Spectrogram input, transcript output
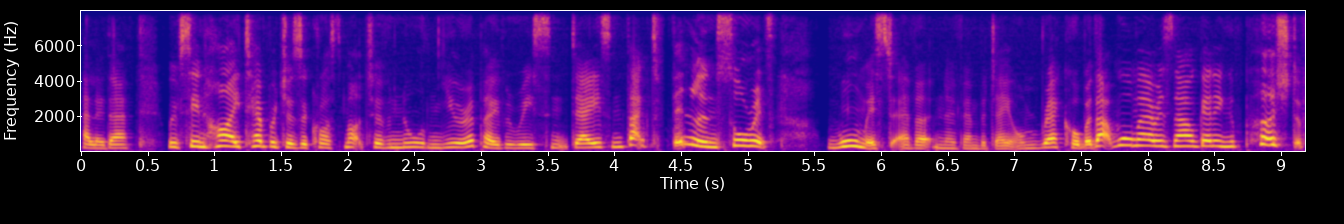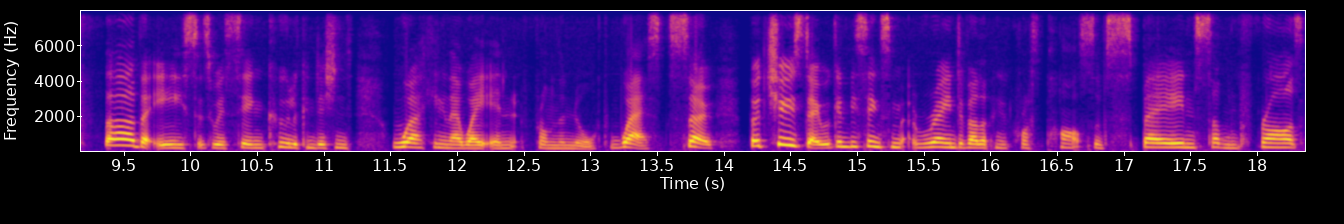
Hello there. We've seen high temperatures across much of northern Europe over recent days. In fact, Finland saw its warmest ever November day on record. But that warm air is now getting pushed further east as we're seeing cooler conditions working their way in from the northwest. So for Tuesday, we're going to be seeing some rain developing across parts of Spain, southern France,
